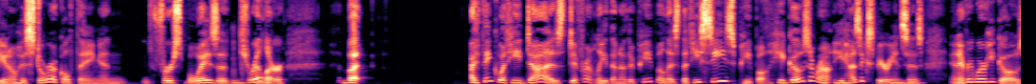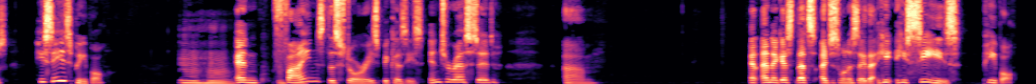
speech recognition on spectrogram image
you know historical thing and first boy is a mm-hmm. thriller but I think what he does differently than other people is that he sees people. He goes around, he has experiences, mm-hmm. and everywhere he goes, he sees people mm-hmm. and mm-hmm. finds the stories because he's interested. Um, and, and I guess that's, I just want to say that he, he sees people.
